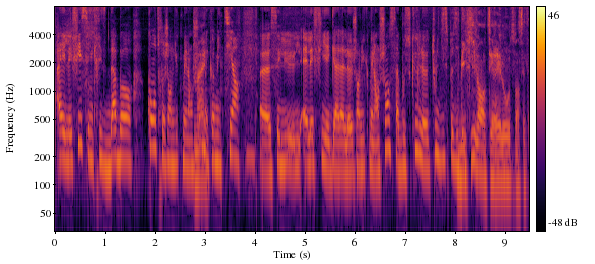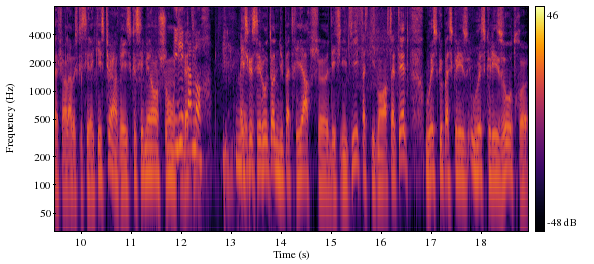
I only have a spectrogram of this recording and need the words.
à LFI, c'est une crise d'abord contre Jean-Luc Mélenchon, ouais. mais comme il tient, euh, c'est LFI égale Jean-Luc Mélenchon, ça bouscule tout le dispositif. Mais qui va enterrer l'autre dans cette affaire-là? Parce que c'est la question. Est-ce que c'est Mélenchon Il n'est pas mort. Est-ce que c'est l'automne du patriarche euh, définitif parce qu'ils vont avoir sa tête, ou est-ce que parce que les ou est-ce que les autres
